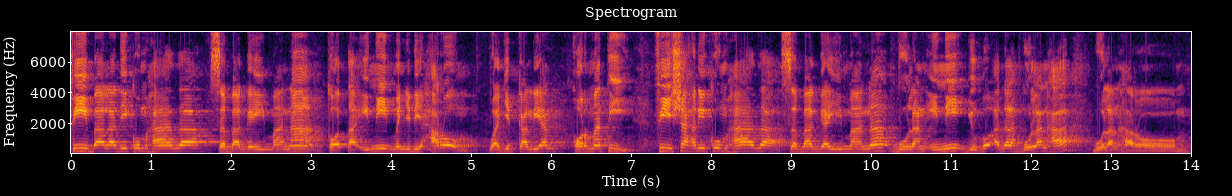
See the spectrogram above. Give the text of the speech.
Fi baladikum hadza sebagaimana kota ini menjadi haram wajib kalian hormati. Fi syahrikum hadza sebagaimana bulan ini juga adalah bulan ha bulan haram.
